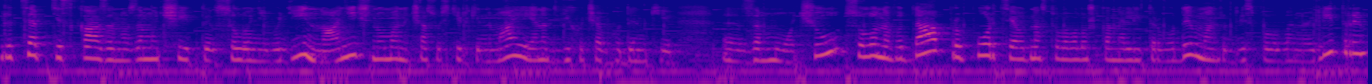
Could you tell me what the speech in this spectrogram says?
В рецепті сказано замочити в солоній воді на ніч. Ну, у мене часу стільки немає. Я на дві хоча б годинки е, замочу. Солона вода, пропорція 1 столова ложка на літр води. У мене тут 2,5 літри.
